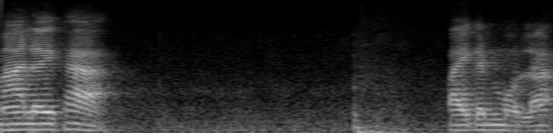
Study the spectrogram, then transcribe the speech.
มาเลยค่ะ ไปกันหมดล้ว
